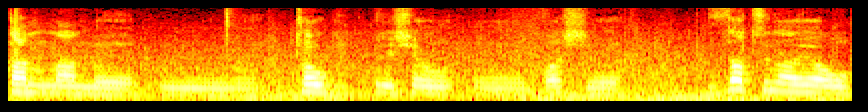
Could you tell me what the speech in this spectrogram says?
Tam mamy mm, czołgi, które się właśnie zaczynają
